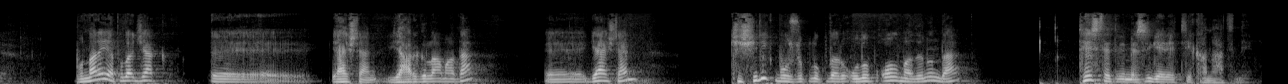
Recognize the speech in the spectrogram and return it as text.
bunlara yapılacak e, gerçekten yargılamada e, gerçekten kişilik bozuklukları olup olmadığının da test edilmesi gerektiği kanaatindeyim.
